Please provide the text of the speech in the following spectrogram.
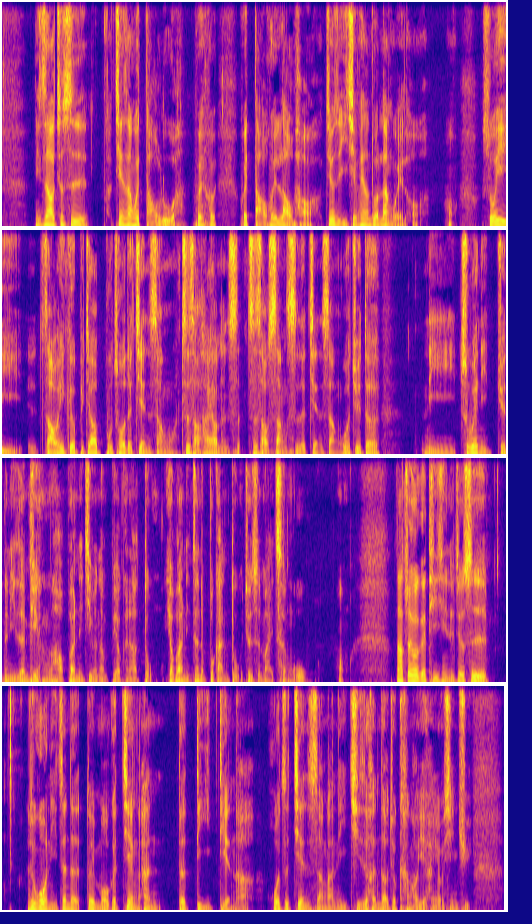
你知道，就是建商会导路啊，会会会倒会绕跑，啊就是以前非常多烂尾楼哦，所以找一个比较不错的建商，至少他要能至少上市的建商，我觉得。你除非你觉得你人品很好，不然你基本上不要跟他赌，要不然你真的不敢赌，就是买成物哦。那最后一个提醒的就是，如果你真的对某个建案的地点啊，或者建商啊，你其实很早就看好，也很有兴趣，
